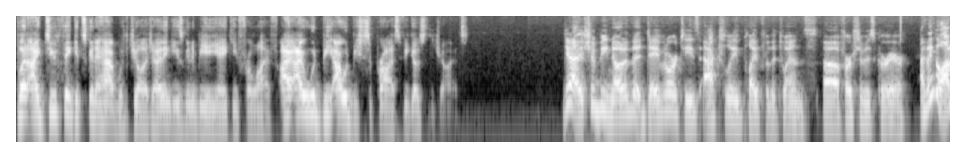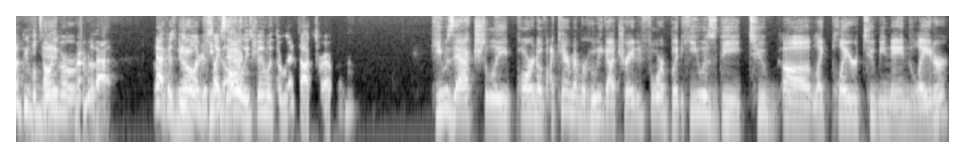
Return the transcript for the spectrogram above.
but I do think it's going to happen with Judge. I think he's going to be a Yankee for life. I, I would be I would be surprised if he goes to the Giants. Yeah, it should be noted that David Ortiz actually played for the Twins, uh, first of his career. I think a lot of people don't even remember that. Yeah, because people are just like, oh, he's been with the Red Sox forever. He was actually part of I can't remember who he got traded for, but he was the two uh like player to be named later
